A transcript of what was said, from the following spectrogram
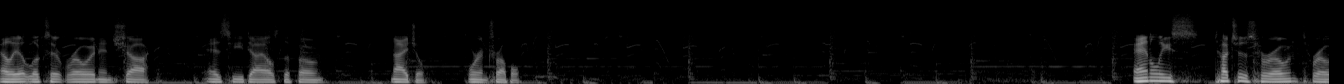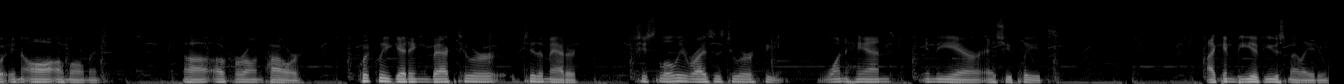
Elliot looks at Rowan in shock as he dials the phone. Nigel, we're in trouble. Annalise touches her own throat in awe a moment uh, of her own power. Quickly getting back to her to the matter, she slowly rises to her feet, one hand in the air as she pleads. I can be of use, my lady.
